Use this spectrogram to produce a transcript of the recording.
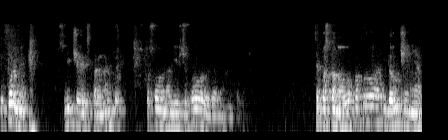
у формі слідчого експерименту стосовно Євчукова Анатолійовича. Це постанова прокурора і доручення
